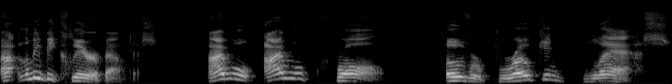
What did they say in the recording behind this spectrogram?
Uh, let me be clear about this. I will I will crawl over broken glass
